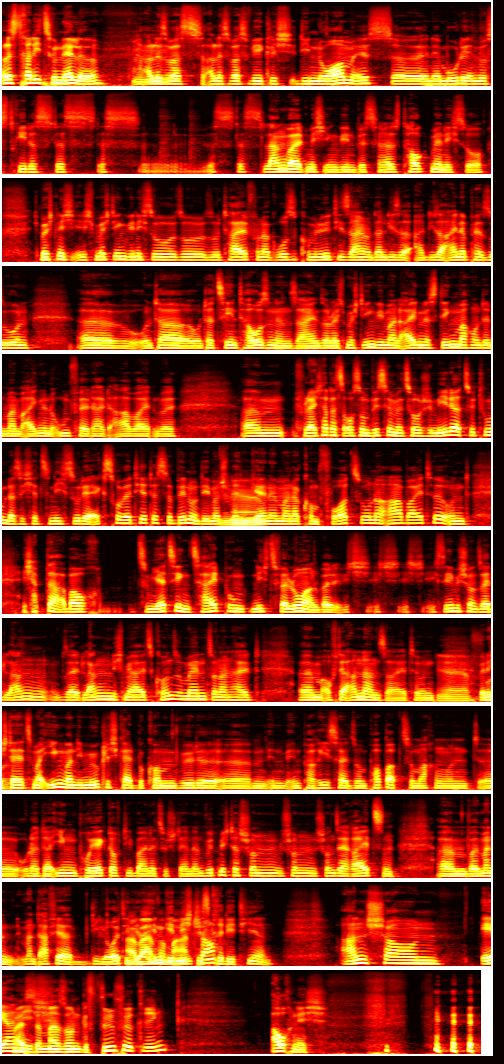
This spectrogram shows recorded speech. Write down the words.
alles Traditionelle, Mhm. alles, was, alles, was wirklich die Norm ist äh, in der Modeindustrie, das, das, das, äh, das, das langweilt mich irgendwie ein bisschen. Also es taugt mir nicht so. Ich möchte nicht, ich möchte irgendwie nicht so, so, so Teil von einer großen Community sein und dann diese, diese eine Person äh, unter, unter Zehntausenden sein, sondern ich möchte irgendwie mein eigenes Ding machen und in meinem eigenen Umfeld halt arbeiten, weil ähm, vielleicht hat das auch so ein bisschen mit Social Media zu tun, dass ich jetzt nicht so der Extrovertierteste bin und dementsprechend Ja. gerne in meiner Komfortzone arbeite. Und ich habe da aber auch zum jetzigen Zeitpunkt nichts verloren, weil ich, ich, ich, ich sehe mich schon seit langem, seit langem nicht mehr als Konsument, sondern halt ähm, auf der anderen Seite. Und Ja, ja, wenn ich da jetzt mal irgendwann die Möglichkeit bekommen würde, ähm, in, in Paris halt so ein Pop-up zu machen und äh, oder da irgendein Projekt auf die Beine zu stellen, dann würde mich das schon, schon, schon sehr reizen. Ähm, weil man, man darf ja die Leute, die da hingehen, nicht diskreditieren. Anschauen, eher Weißt nicht. du mal so ein Gefühl für kriegen? Auch nicht.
